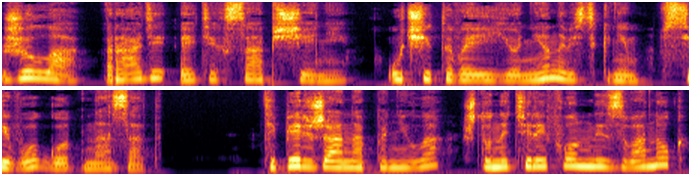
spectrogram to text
жила ради этих сообщений, учитывая ее ненависть к ним всего год назад. Теперь же она поняла, что на телефонный звонок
